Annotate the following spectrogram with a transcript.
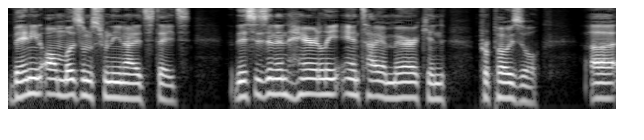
banning all Muslims from the United States. This is an inherently anti American proposal. Uh,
